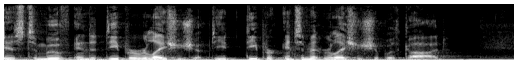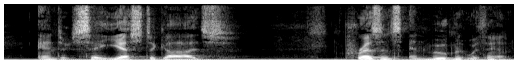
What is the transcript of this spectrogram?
is to move into deeper relationship, deep, deeper intimate relationship with God, and to say yes to God's presence and movement within.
